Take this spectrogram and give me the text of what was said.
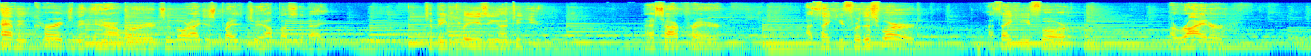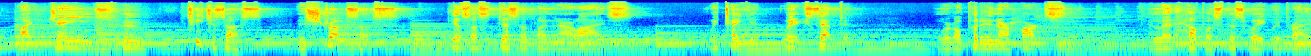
have encouragement in our words. And Lord, I just pray that you help us today to be pleasing unto you. That's our prayer. I thank you for this word. I thank you for a writer like James who teaches us, instructs us, gives us discipline in our lives. We take it, we accept it. We're going to put it in our hearts and let it help us this week, we pray.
